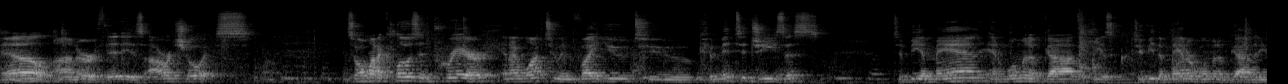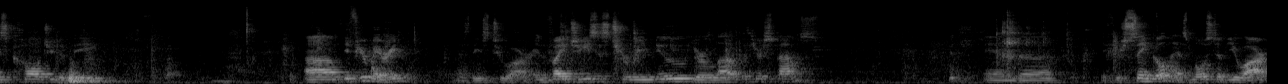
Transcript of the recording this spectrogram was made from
hell on earth. It is our choice. And so I want to close in prayer, and I want to invite you to commit to Jesus, to be a man and woman of God that He is, to be the man or woman of God that He's called you to be. Um, if you're married, as these two are, invite Jesus to renew your love with your spouse. And uh, if you're single, as most of you are,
